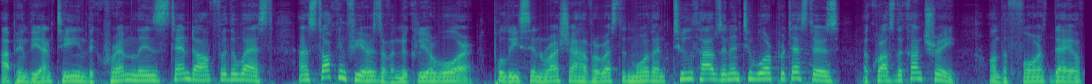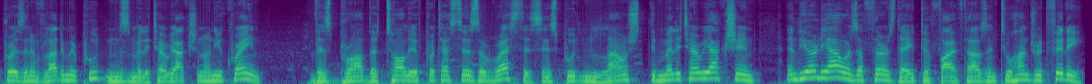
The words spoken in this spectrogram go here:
Up in the ante in the Kremlin's standoff with the West and stalking fears of a nuclear war. Police in Russia have arrested more than 2,000 anti-war protesters across the country on the fourth day of President Vladimir Putin's military action on Ukraine. This brought the tally of protesters arrested since Putin launched the military action in the early hours of Thursday to 5,250.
